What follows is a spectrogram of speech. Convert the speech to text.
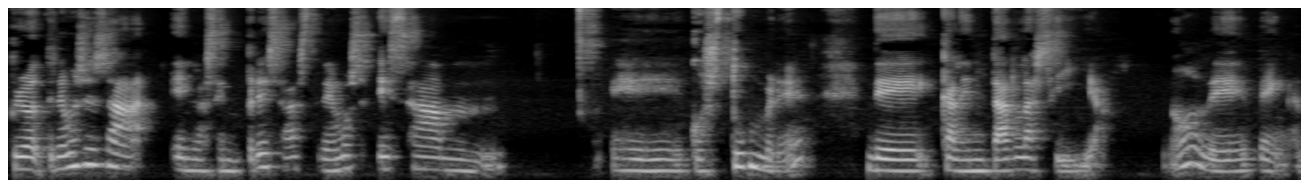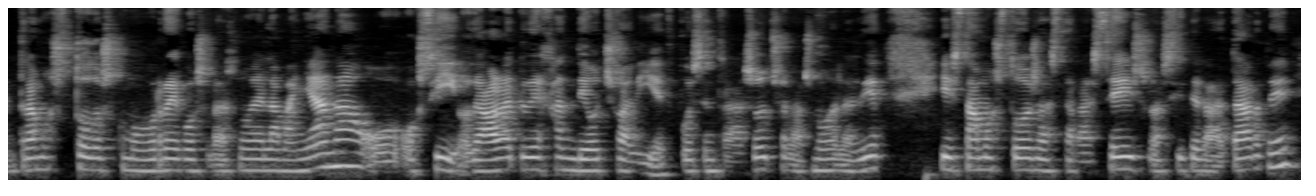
pero tenemos esa, en las empresas tenemos esa mm, costumbre de calentar la silla. ¿No? De, venga, entramos todos como borregos a las 9 de la mañana o, sí, o de ahora te dejan de 8 a 10, pues entre las 8, a las 9, a las 10 y estamos todos hasta las 6 o las 7 de la tarde,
